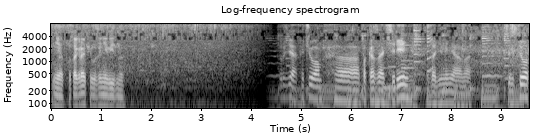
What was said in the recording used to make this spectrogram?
Нет, фотографии уже не видно. Друзья, хочу вам э, показать сирень. Сзади меня она цветет.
